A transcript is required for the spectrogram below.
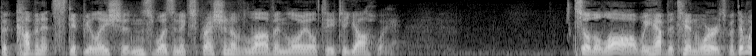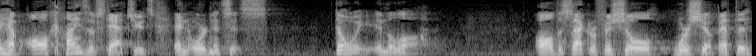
the covenant stipulations was an expression of love and loyalty to Yahweh. So the law, we have the 10 words, but then we have all kinds of statutes and ordinances, don't we, in the law? All the sacrificial worship at the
